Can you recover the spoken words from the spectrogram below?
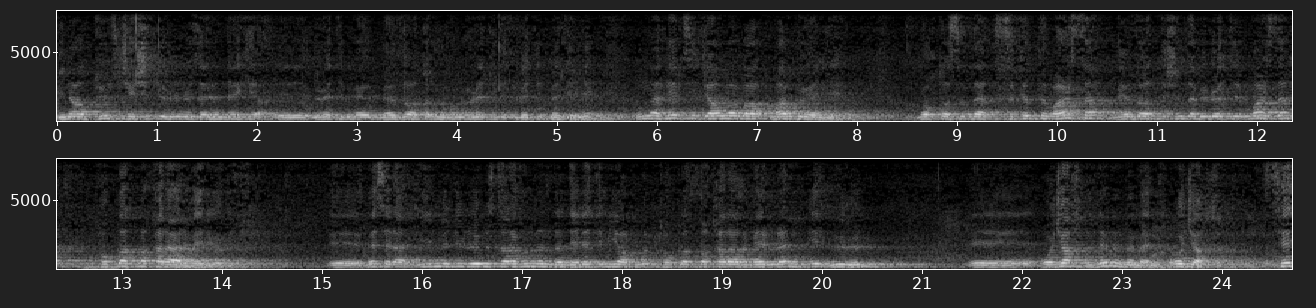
1600 çeşit ürün üzerindeki e, üretim mev- mevzuata uygun üretilip üretilmediğini, bunlar hepsi can ve ma- mal güvenliği noktasında sıkıntı varsa, mevzuat dışında bir üretim varsa toplatma kararı veriyoruz. Ee, mesela il müdürlüğümüz tarafından da denetimi yapılıp toplatma kararı verilen bir ürün e, ocaktı değil mi Mehmet? Ocak. Set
